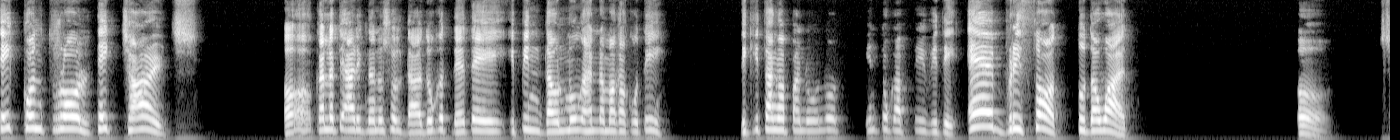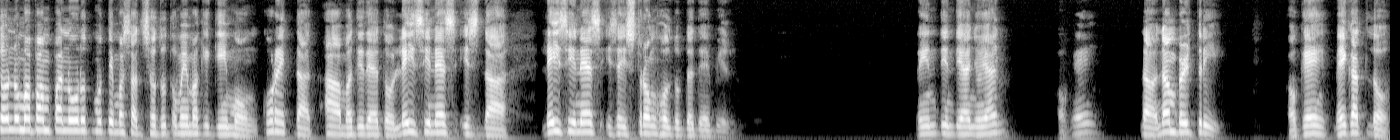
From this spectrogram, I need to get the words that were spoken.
Take control, take charge. Oo, kalati arig na no soldado kat dete ipin down mo nga na makakuti. Di kita nga panunot into captivity. Every thought to the what? Oh. So no mapampanunot mo ti masad so dut umay makigimong. Correct that. Ah, madi deto. Laziness is the laziness is a stronghold of the devil. Naiintindihan nyo yan? Okay? Now, number three. Okay? May katlo.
